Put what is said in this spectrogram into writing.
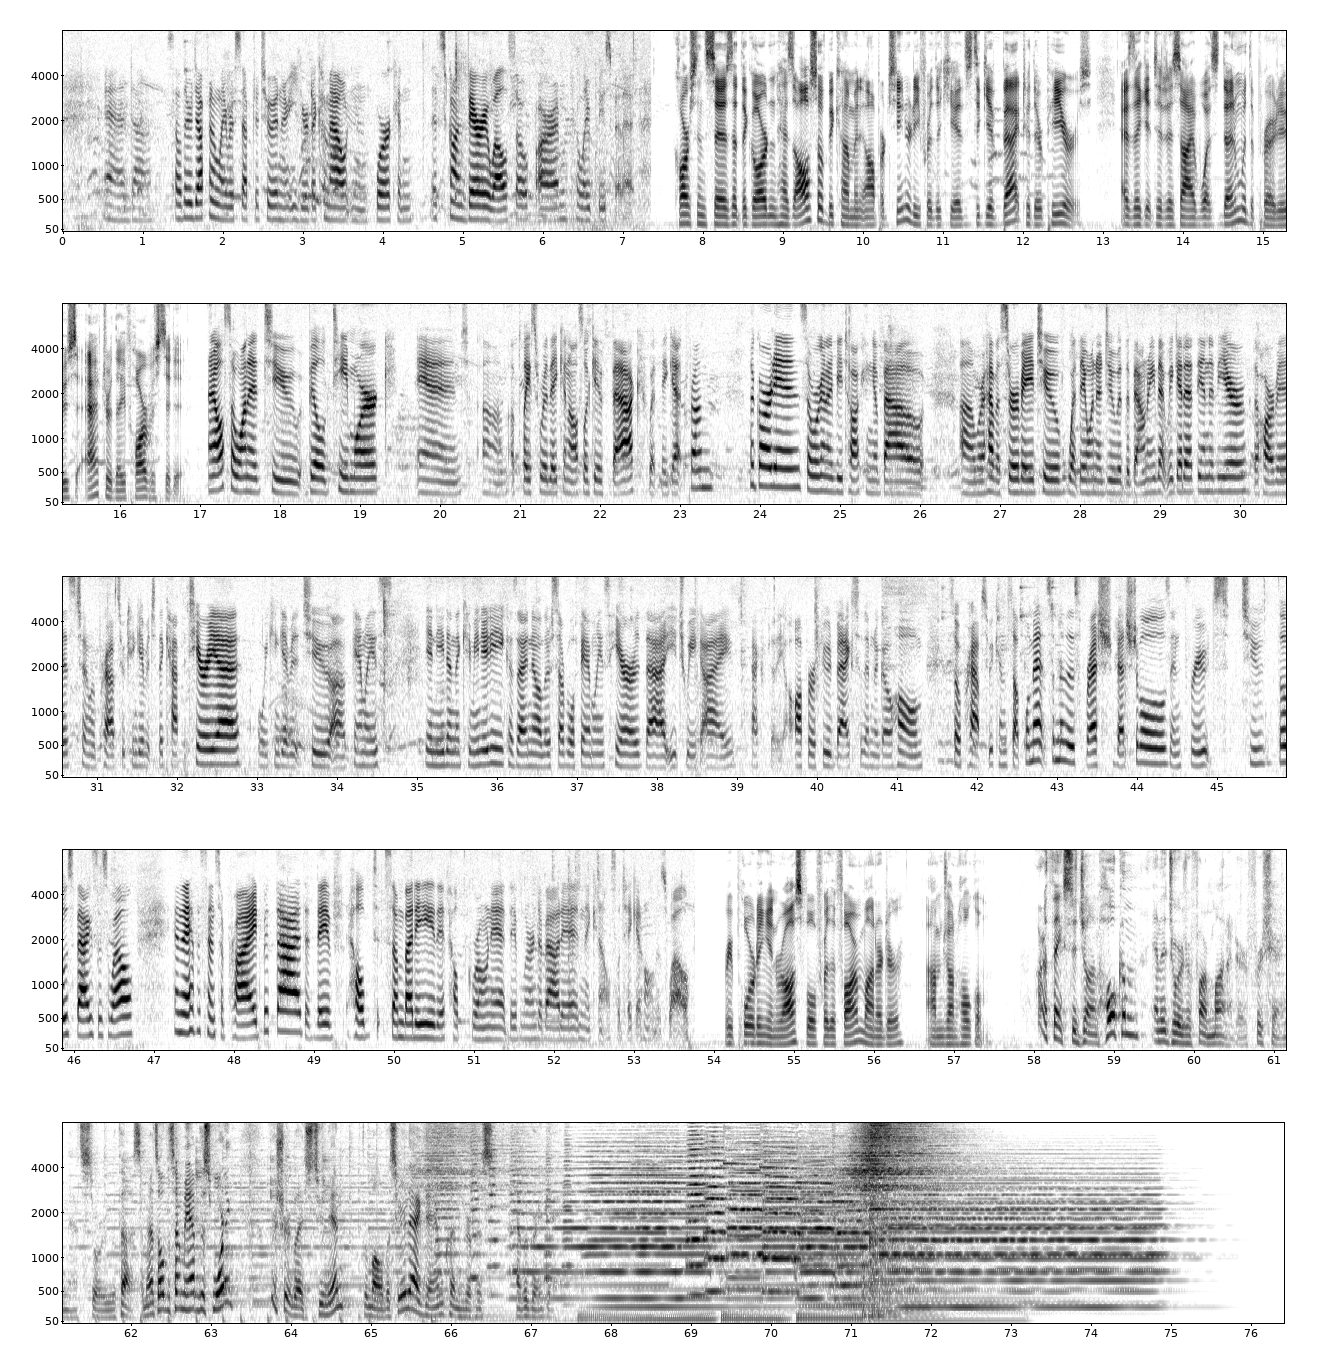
And uh, so they're definitely receptive to it and are eager to come out and work. And it's gone very well so far. I'm really pleased with it. Carson says that the garden has also become an opportunity for the kids to give back to their peers as they get to decide what's done with the produce after they've harvested it. I also wanted to build teamwork and um, a place where they can also give back what they get from the garden. So we're going to be talking about Uh, we'll have a survey too of what they want to do with the bounty that we get at the end of the year, the harvest, and perhaps we can give it to the cafeteria or we can give it to uh, families in need in the community because I know there's several families here that each week I actually offer food bags to them to go home. So perhaps we can supplement some of those fresh vegetables and fruits to those bags as well. And they have a sense of pride with that, that they've helped somebody, they've helped grown it, they've learned about it, and they can also take it home as well. Reporting in Rossville for the Farm Monitor, I'm John Holcomb. Our thanks to John Holcomb and the Georgia Farm Monitor for sharing that story with us. And that's all the time we have this morning. We're sure glad you tuned in. From all of us here at Ag Day, I'm Clinton Griffiths. Have a great day.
